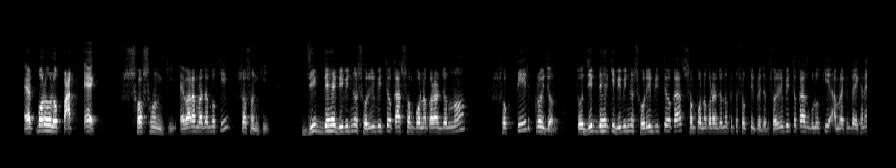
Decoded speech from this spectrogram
এরপর হলো পার্ট এক, শ্বসন কি? এবার আমরা জানব কি, শ্বসন কি? জীব দেহে বিভিন্ন শরীরবৃত্ত কাজ সম্পন্ন করার জন্য শক্তির প্রয়োজন। তো জীব দেহের কি বিভিন্ন শরীরবৃত্ত কাজ সম্পন্ন করার জন্য কিন্তু শক্তির প্রয়োজন? শরীরবৃত্ত কাজগুলো কি আমরা কিন্তু এখানে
